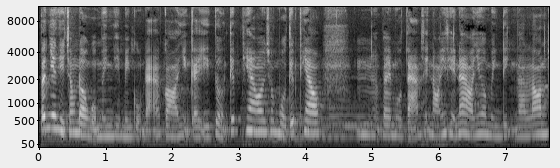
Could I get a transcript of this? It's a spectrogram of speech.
Tất nhiên thì trong đầu của mình thì mình cũng đã có những cái ý tưởng tiếp theo trong mùa tiếp theo. Ừ, về mùa 8 sẽ nói như thế nào? Nhưng mà mình định là launch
